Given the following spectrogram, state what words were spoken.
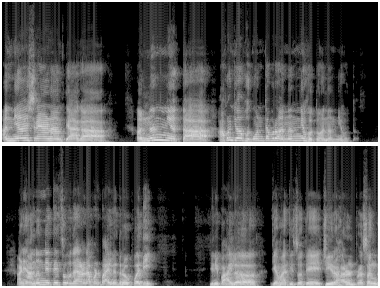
अन्याश्रयाणाम त्यागा अनन्यता. आपण जेव्हा भगवंताबरोबर अनन्य होतो अनन्य होतो. आणि अनन्यतेचं उदाहरण आपण पाहिलं द्रौपदी. तिने पाहिलं जेव्हा तिचं ते चिरहरण प्रसंग.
